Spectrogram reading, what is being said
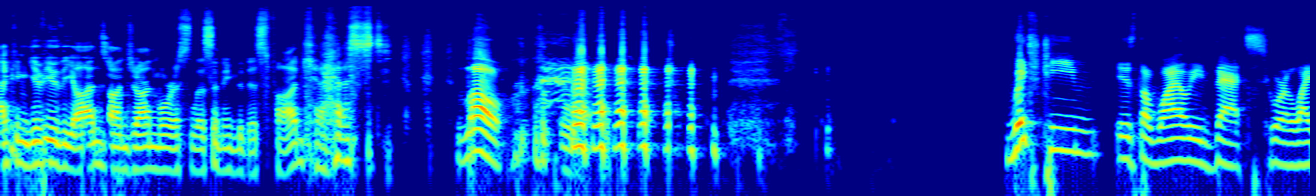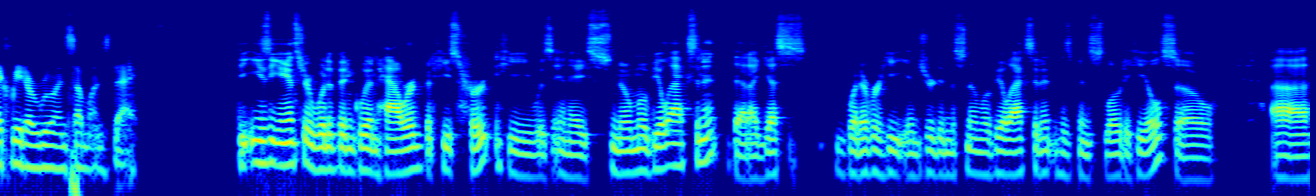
I can give you the odds on John Morris listening to this podcast. Low. Which team is the wily vets who are likely to ruin someone's day? The easy answer would have been Glenn Howard, but he's hurt. He was in a snowmobile accident that I guess whatever he injured in the snowmobile accident has been slow to heal. So, uh,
